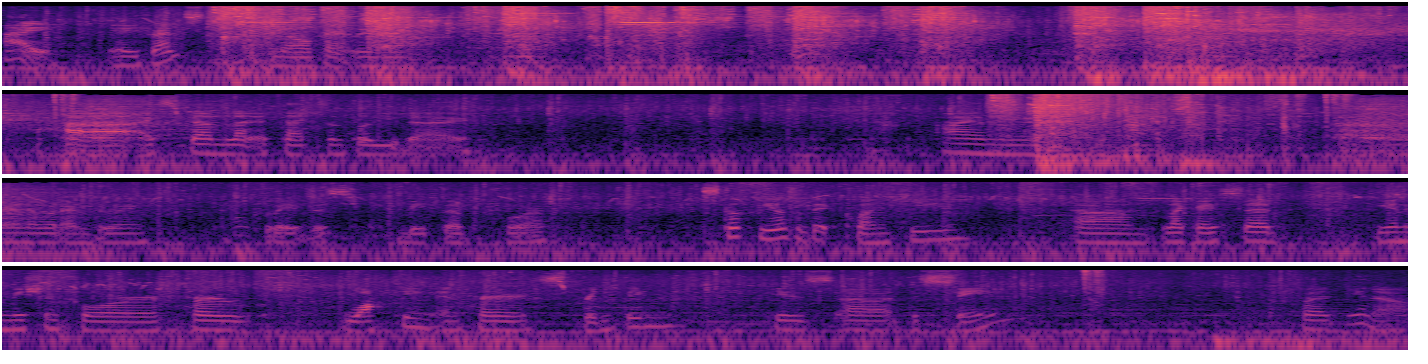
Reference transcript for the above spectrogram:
Hi. Are you friends? No, apparently not. I spam light attacks until you die. I am. I know what I'm doing. I've played this beta before. It still feels a bit clunky. Um, like I said, the animation for her walking and her sprinting is uh, the same. But you know,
